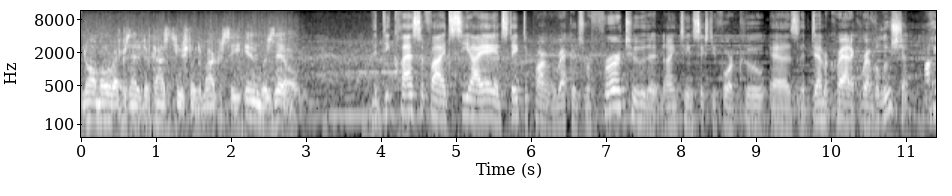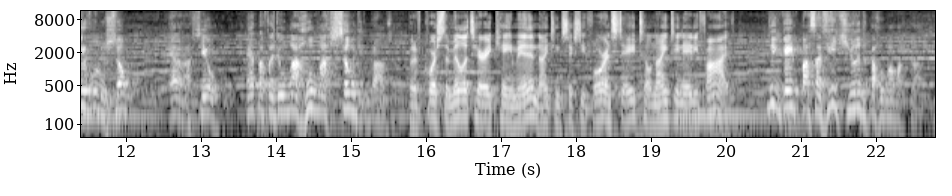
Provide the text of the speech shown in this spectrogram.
normal representative constitutional democracy in Brazil. The declassified CIA and State Department records refer to the 1964 coup as the Democratic Revolution. A revolução, ela nasceu, era para fazer uma arrumação de casa. But of course, the military came in 1964 and stayed till 1985, Ninguém passa 20 anos para arrumar uma casa.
